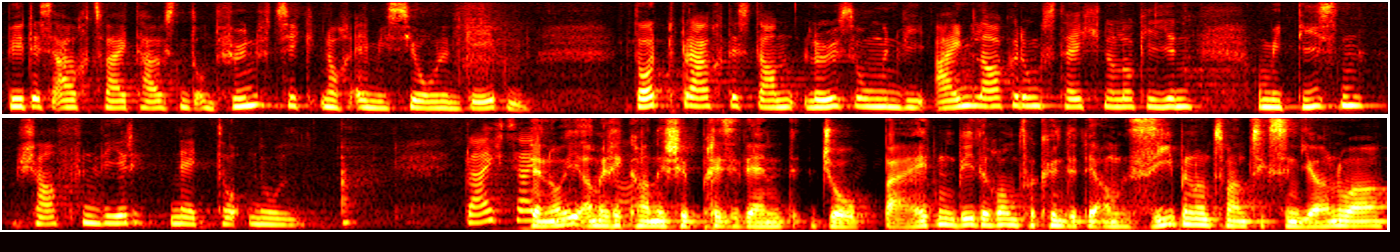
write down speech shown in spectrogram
wird es auch 2050 noch Emissionen geben. Dort braucht es dann Lösungen wie Einlagerungstechnologien und mit diesen schaffen wir netto Null. Der neue amerikanische Präsident Joe Biden wiederum verkündete am 27. Januar,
